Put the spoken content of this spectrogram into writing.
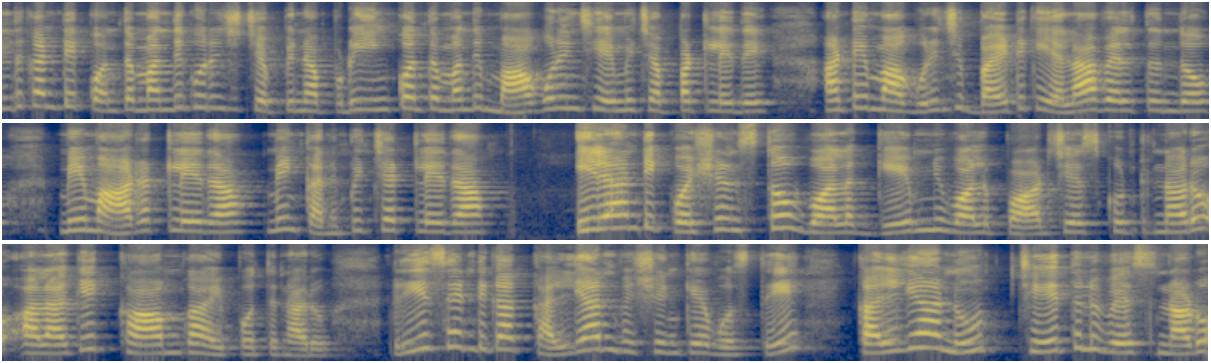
ఎందుకంటే కొంతమంది గురించి చెప్పినప్పుడు ఇంకొంతమంది మా గురించి ఏమి చెప్పట్లేదే. అంటే మా గురించి బయటకి ఎలా వెళ్తుందో? మేము ఆడట్లేదా? మేము కనిపించట్లేదా? ఇలాంటి క్వశ్చన్స్తో వాళ్ళ గేమ్ని వాళ్ళు పాడు చేసుకుంటున్నారు అలాగే కామ్గా అయిపోతున్నారు. రీసెంట్గా కళ్యాణ్ విషయంకే వస్తే కళ్యాణ్ చేతులు వేస్తున్నాడు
